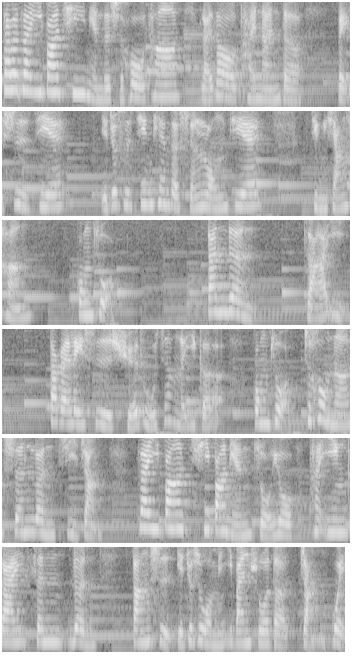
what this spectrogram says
大概在一八七一年的时候，他来到台南的北市街，也就是今天的神龙街景祥行工作。担任杂役，大概类似学徒这样的一个工作之后呢，升任记账。在一八七八年左右，他应该升任当事，也就是我们一般说的掌柜。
